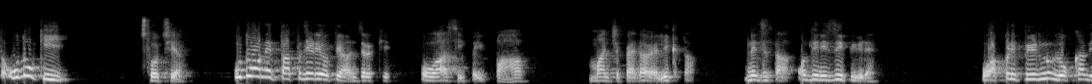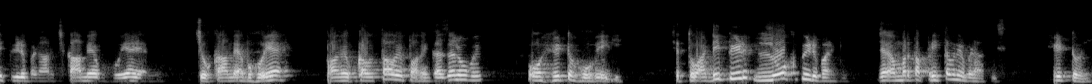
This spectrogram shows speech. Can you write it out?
ਤਾਂ ਉਦੋਂ ਕੀ ਸੋਚਿਆ? ਉਦੋਂ ਉਹਨੇ ਤੱਤ ਜਿਹੜੇ ਉਹ ਧਿਆਨ ਚ ਰੱਖੇ, ਉਹ ਆ ਸੀ ਭਈ ਭਾਵ, ਮਨ ਚ ਪੈਦਾ ਹੋਇਆ ਲਿਖਤਾ। ਨਿਜਤਾ ਉਹਦੀ ਨਿੱਜੀ ਪੀੜ ਹੈ। ਉਹ ਆਪਣੀ ਪੀੜ ਨੂੰ ਲੋਕਾਂ ਦੀ ਪੀੜ ਬਣਾਉਣ ਚ ਕਾਮਯਾਬ ਹੋਇਆ ਜਾਂ ਨਹੀਂ। ਜੋ ਕਾਮਯਾਬ ਹੋਇਆ ਭਾਵੇਂ ਉਹ ਕਵਿਤਾ ਹੋਵੇ, ਭਾਵੇਂ ਗਜ਼ਲ ਹੋਵੇ, ਉਹ ਹਿੱਟ ਹੋਵੇਗੀ। ਜੇ ਤੁਹਾਡੀ ਪੀੜ ਲੋਕ ਪੀੜ ਬਣ ਗਈ ਜਿਵੇਂ ਅਮਰਤਾ ਪ੍ਰੀਤਮ ਨੇ ਬਣਾਤੀ ਸੀ, ਹਿੱਟ ਹੋਈ।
